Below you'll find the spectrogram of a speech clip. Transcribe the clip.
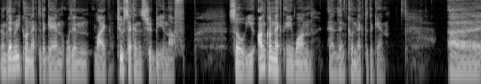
and then reconnect it again within like two seconds should be enough. So you unconnect A1 and then connect it again. Uh,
